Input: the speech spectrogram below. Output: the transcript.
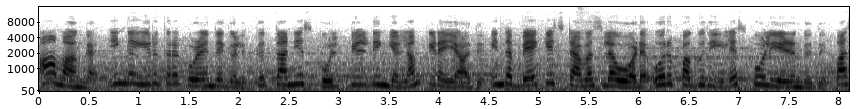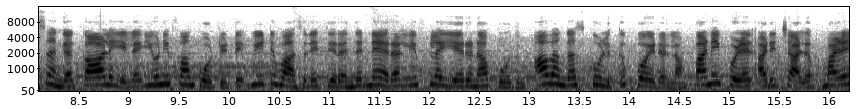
ஆமாங்க. இங்க இருக்கிற குழந்தைகளுக்கு தனி ஸ்கூல் பில்டிங் எல்லாம் கிடையாது. இந்த பேக்கேஜ் டவர்ஸ்ல ஓட ஒரு பகுதியில ஸ்கூல் இயங்குது பசங்க காலையில யூனிஃபார்ம் போட்டுட்டு வீட்டு வாசலை திறந்து நேரம் லிஃப்ட்ல ஏறுனா போதும். அவங்க ஸ்கூலுக்கு போயிடலாம் பனிப்புழல் அடிச்சாலும் மழை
